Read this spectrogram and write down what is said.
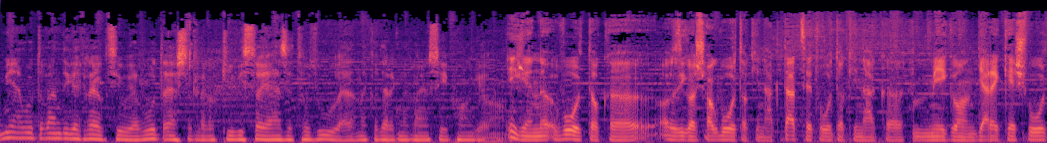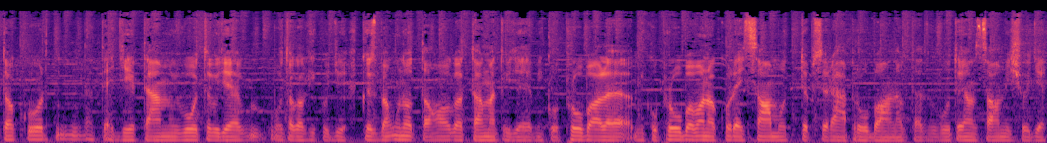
Milyen volt a vendégek reakciója? Volt esetleg, aki visszajelzett, hogy ú, ennek a gyereknek nagyon szép hangja van? Igen, voltak, az igazság volt, akinek tetszett, volt, akinek még olyan gyerekes volt akkor, hát egyértelmű volt, ugye voltak, akik úgy közben unottan hallgattak, mert ugye mikor, próbál, mikor próba van, akkor egy számot többször rápróbálnak, tehát volt olyan szám is, hogy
